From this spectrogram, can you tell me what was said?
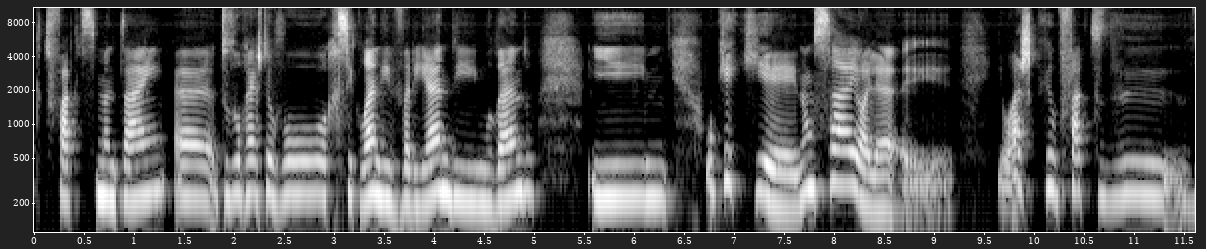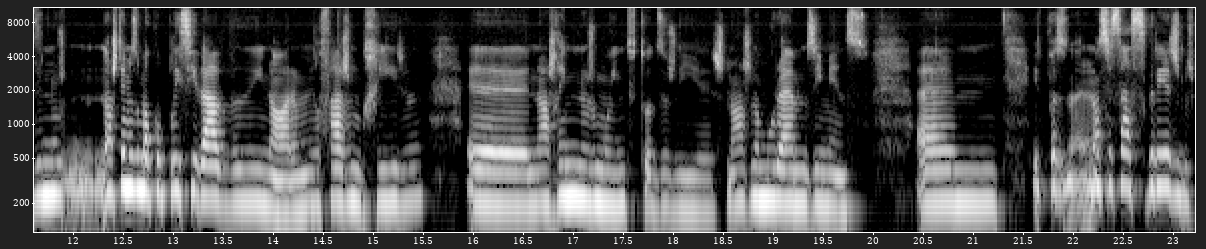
que de facto se mantém. Uh, tudo o resto eu vou vou reciclando e variando e mudando. E o que é que é? Não sei, olha. Eu acho que o facto de, de nos, nós temos uma cumplicidade enorme, ele faz-me rir, uh, nós rimos-nos muito todos os dias, nós namoramos imenso. Um, e depois, não sei se há segredos, mas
